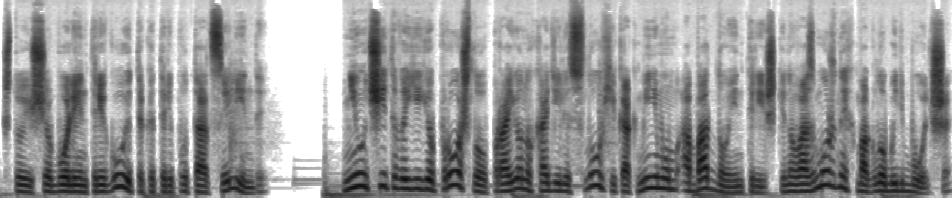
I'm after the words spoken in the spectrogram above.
Что еще более интригует, так это репутация Линды. Не учитывая ее прошлого, по району ходили слухи как минимум об одной интрижке, но, возможно, их могло быть больше.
